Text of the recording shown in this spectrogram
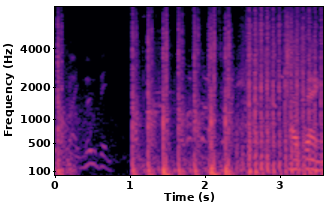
This way, moving. Hostile sighted. I think.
